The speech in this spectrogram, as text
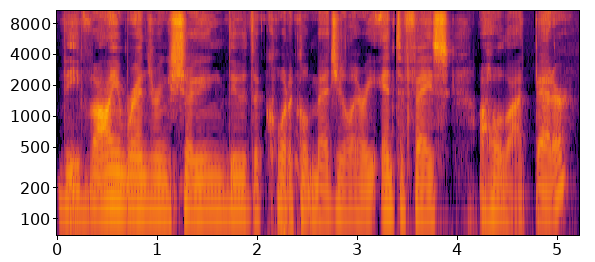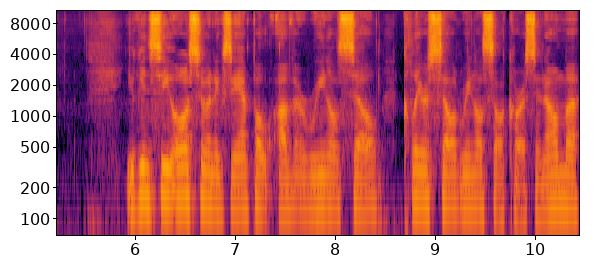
the volume rendering showing you the cortical medullary interface a whole lot better. You can see also an example of a renal cell, clear cell renal cell carcinoma,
